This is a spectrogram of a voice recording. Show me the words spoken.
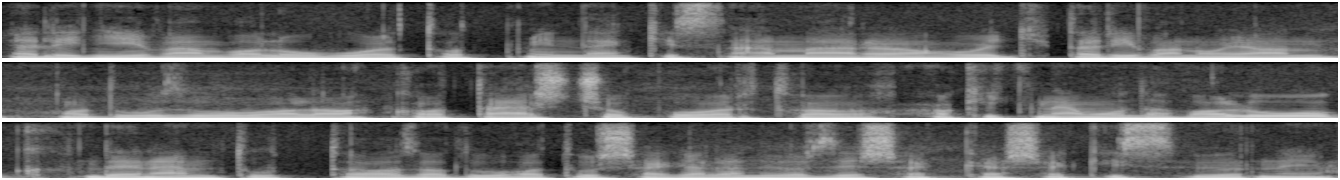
elég nyilvánvaló volt ott mindenki számára, hogy teri van olyan adózóval a katás csoport, akik nem oda valók, de nem tudta az adóhatóság ellenőrzésekkel se kiszűrni.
